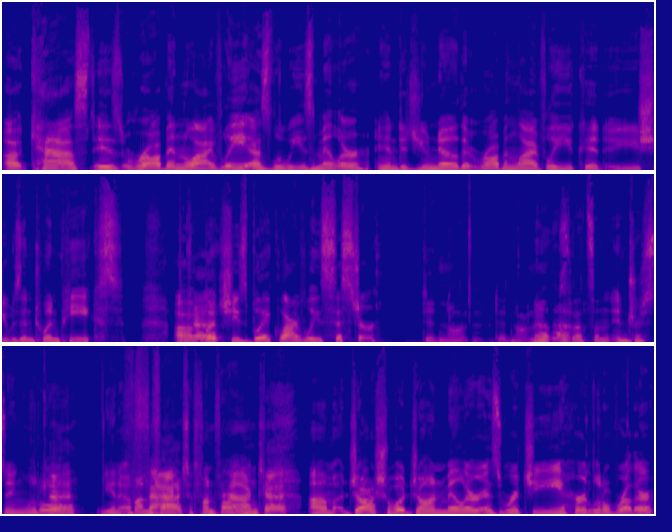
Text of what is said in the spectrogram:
Uh, cast is Robin Lively as Louise Miller. And did you know that Robin Lively, you could, she was in Twin Peaks, uh, Okay. but she's Blake Lively's sister. Did not did not know that. So that's an interesting little, Okay. you know, Fun fact. fact. Fun fact. okay. Um, Joshua John Miller is Richie, her little brother.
